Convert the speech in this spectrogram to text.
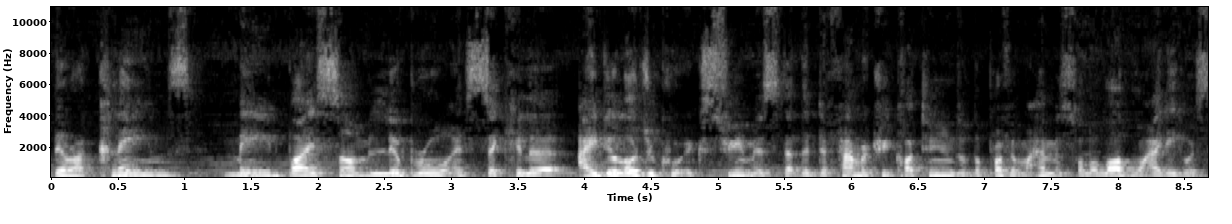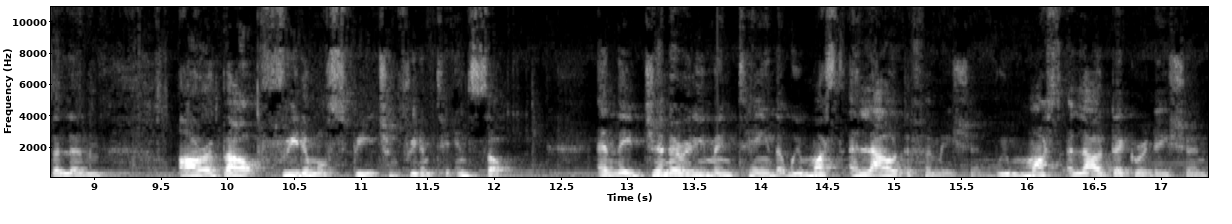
there are claims made by some liberal and secular ideological extremists that the defamatory cartoons of the Prophet Muhammad wasallam are about freedom of speech and freedom to insult. And they generally maintain that we must allow defamation, we must allow degradation,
